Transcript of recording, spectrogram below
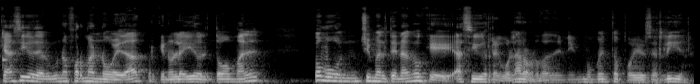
que ha sido de alguna forma novedad, porque no le ha ido del todo mal, como un Chimaltenango que ha sido irregular, ¿verdad? En ningún momento ha podido ser líder.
